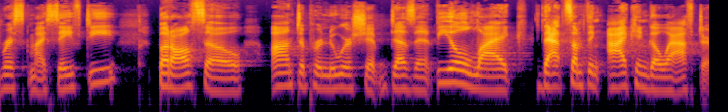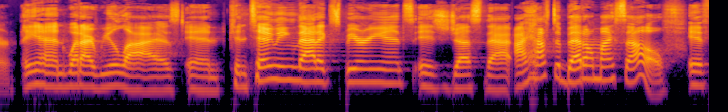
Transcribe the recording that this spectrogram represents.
risk my safety, but also entrepreneurship doesn't feel like that's something I can go after. And what I realized in continuing that experience is just that I have to bet on myself. If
